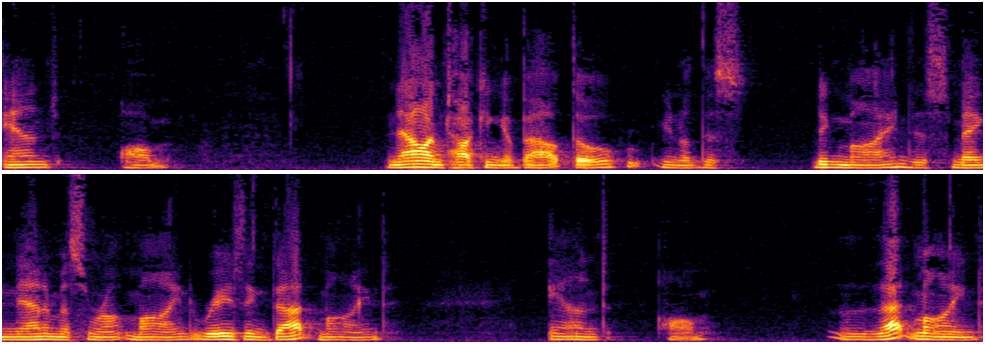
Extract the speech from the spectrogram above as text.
and um, now I'm talking about, though, you know, this big mind, this magnanimous mind, raising that mind, and um, that mind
